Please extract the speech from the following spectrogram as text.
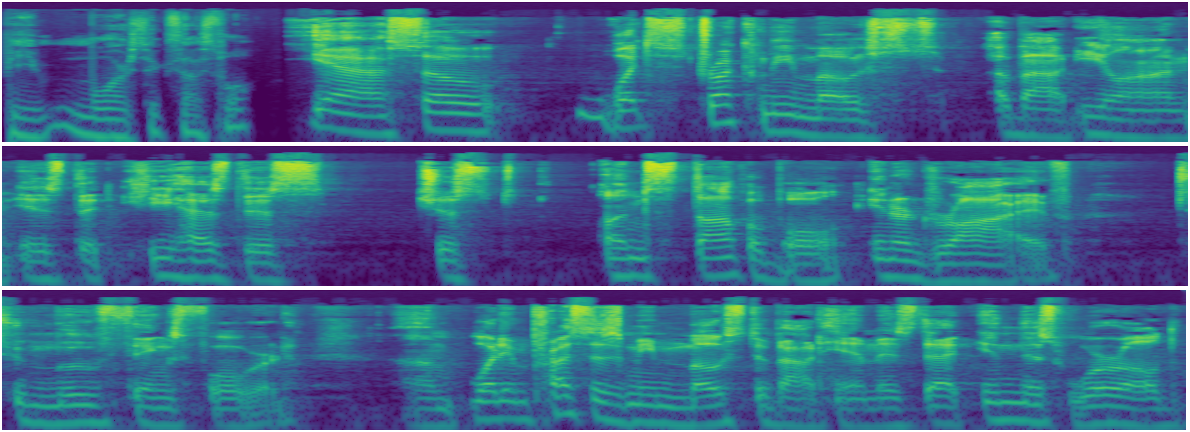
be more successful? Yeah. So, what struck me most about Elon is that he has this just unstoppable inner drive to move things forward. Um, what impresses me most about him is that in this world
